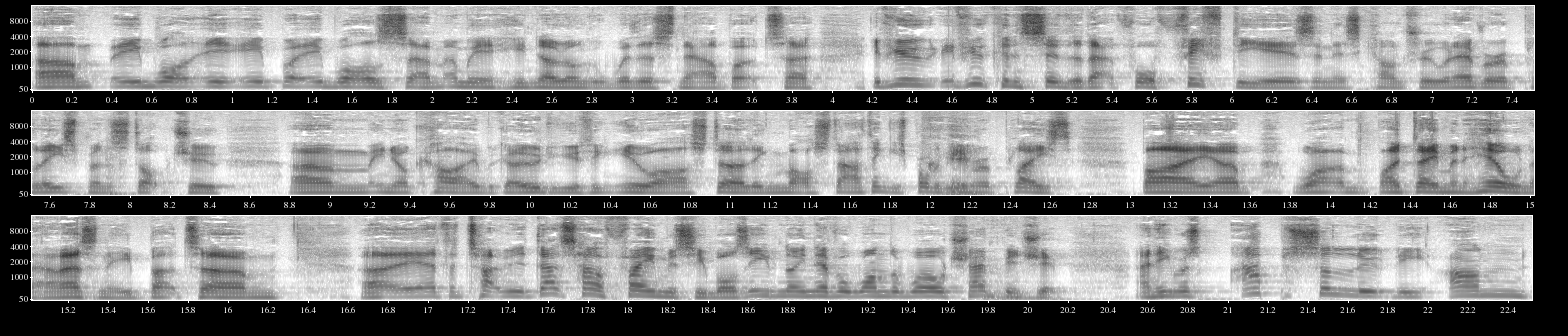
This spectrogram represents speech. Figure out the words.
Um, it was. It, it, it was. Um, I mean, he's no longer with us now. But uh, if you if you consider that for fifty years in this country, whenever a policeman stopped you um, in your car, he would go, "Who do you think you are, Stirling Moss?" Now, I think he's probably been replaced by uh, by Damon Hill now, hasn't he? But um, uh, at the time, that's how famous he was, even though he never won the world championship, and he was absolutely un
